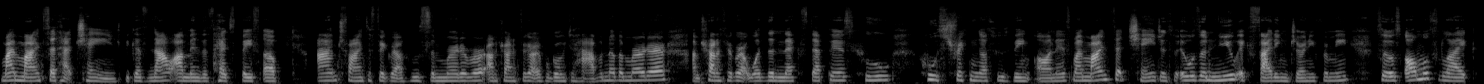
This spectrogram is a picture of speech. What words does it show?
my mindset had changed because now I'm in this headspace of I'm trying to figure out who's the murderer. I'm trying to figure out if we're going to have another murder. I'm trying to figure out what the next step is, who who's tricking us, who's being honest. My mindset changed and so it was a new exciting journey for me. So it was almost like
